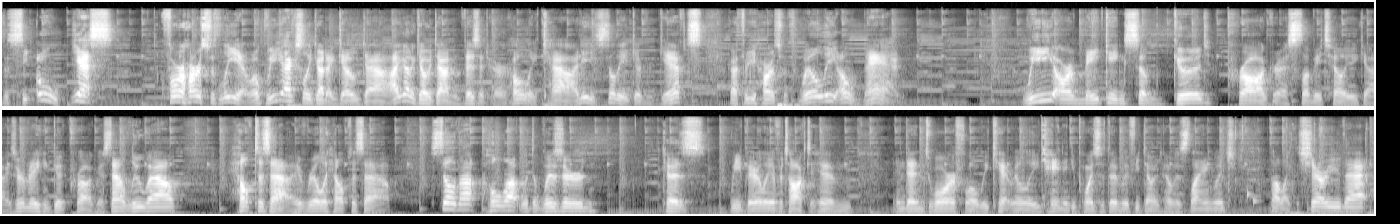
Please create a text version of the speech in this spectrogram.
Let's see. Oh, yes! Four hearts with Leah. Well, we actually gotta go down. I gotta go down and visit her. Holy cow. I need still need to give her gifts. Got three hearts with Willy. Oh, man. We are making some good progress, let me tell you guys. We're making good progress. That luau helped us out. It really helped us out. Still not a whole lot with the wizard, because we barely ever talk to him. And then Dwarf, well, we can't really gain any points with him if you don't know his language. Not like to share you that.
